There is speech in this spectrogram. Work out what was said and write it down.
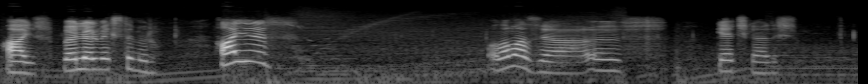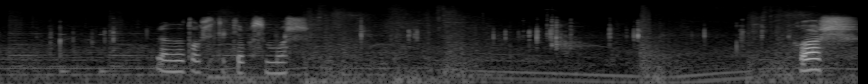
Hayır. Böyle ölmek istemiyorum. Hayır. Olamaz ya. Öf. Geç kardeşim. Biraz da toksiklik yapısım var. Koş.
